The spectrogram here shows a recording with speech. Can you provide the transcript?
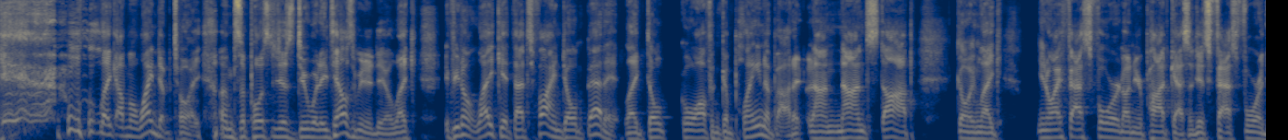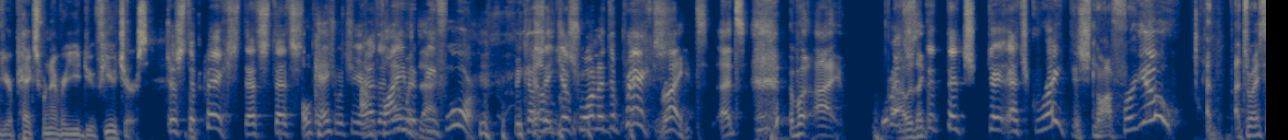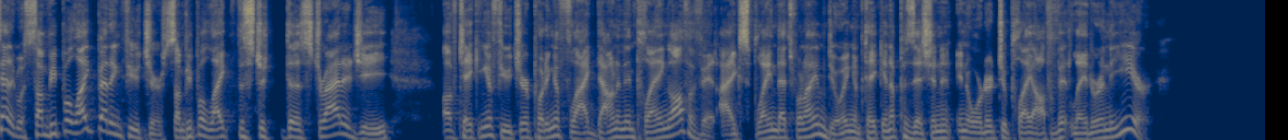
like I'm a wind up toy. I'm supposed to just do what he tells me to do. Like, if you don't like it, that's fine. Don't bet it. Like, don't go off and complain about it non nonstop. Going like, you know, I fast forward on your podcast. I just fast forward your picks whenever you do futures. just the picks. That's that's Okay, That's what you I'm had to fine name it that. before because they just wanted the picks. Right. That's but I Well, I was like- that- that's that's great. It's not for you. that's what I said. It was some people like betting futures. Some people like the str- the strategy of taking a future, putting a flag down, and then playing off of it. I explained that's what I am doing. I'm taking a position in, in order to play off of it later in the year.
